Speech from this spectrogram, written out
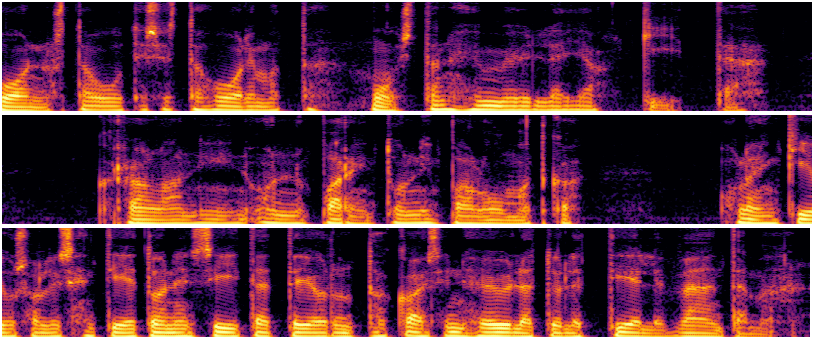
Huonosta uutisesta huolimatta muistan hymyille ja kiittää. Kralaniin on parin tunnin paluumatka. Olen kiusallisen tietoinen siitä, että joudun takaisin höylätylle tielle vääntämään.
